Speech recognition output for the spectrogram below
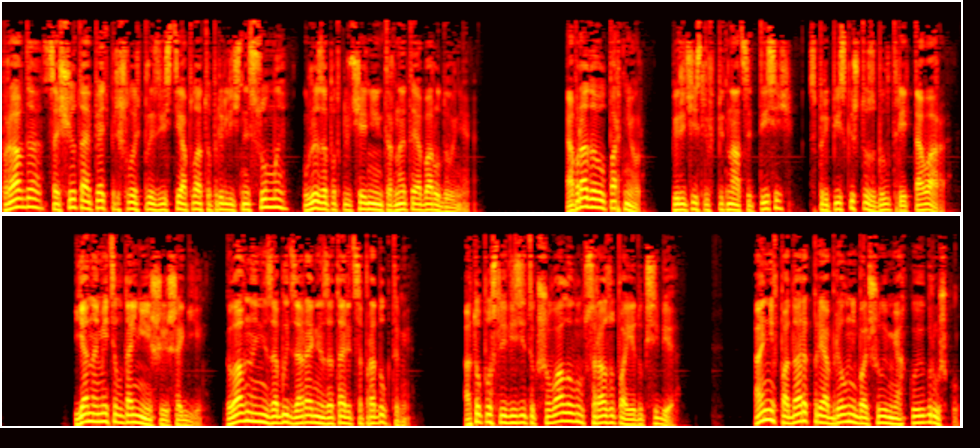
Правда, со счета опять пришлось произвести оплату приличной суммы уже за подключение интернета и оборудования. Обрадовал партнер, перечислив 15 тысяч с припиской, что сбыл треть товара. Я наметил дальнейшие шаги. Главное не забыть заранее затариться продуктами, а то после визита к Шувалову сразу поеду к себе. Анне в подарок приобрел небольшую мягкую игрушку.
